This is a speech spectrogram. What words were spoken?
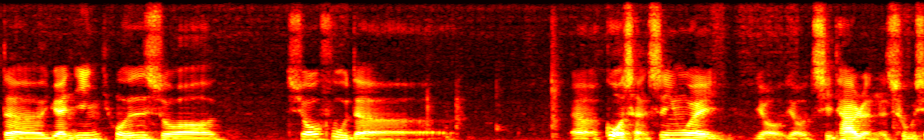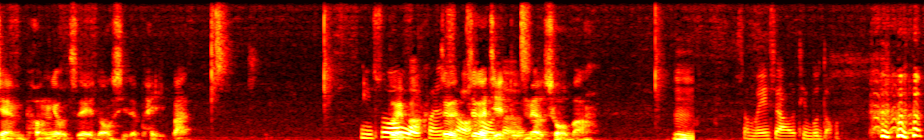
的原因，或者是说修复的呃过程，是因为有有其他人的出现，朋友之类的东西的陪伴，你说？我分这个这个解读没有错吧？嗯什么意思啊？我听不懂。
